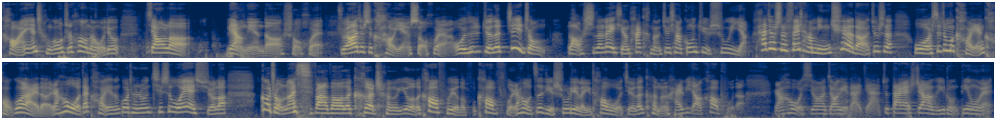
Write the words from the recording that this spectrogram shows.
考完研成功之后呢，我就交了两年的手绘，主要就是考研手绘啊。我就觉得这种老师的类型，他可能就像工具书一样，他就是非常明确的，就是我是这么考研考过来的。然后我在考研的过程中，其实我也学了各种乱七八糟的课程，有的靠谱，有的不靠谱。然后我自己梳理了一套我觉得可能还比较靠谱的，然后我希望教给大家，就大概是这样子一种定位。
